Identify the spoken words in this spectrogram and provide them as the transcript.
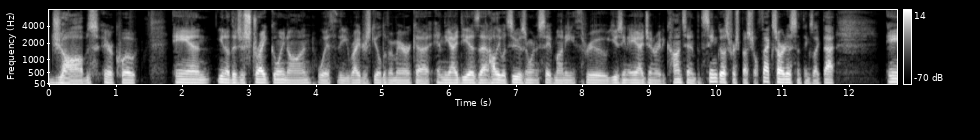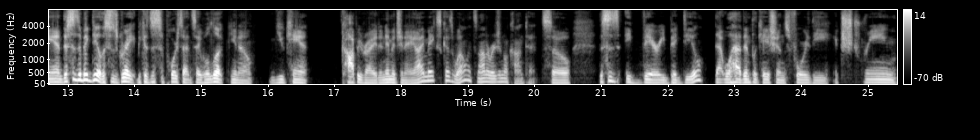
jobs, air quote, and you know there's a strike going on with the Writers Guild of America, and the idea is that Hollywood studios are going to save money through using AI generated content, but the same goes for special effects artists and things like that. And this is a big deal. This is great because this supports that and say, well, look, you know, you can't copyright an image an AI makes because, well, it's not original content. So this is a very big deal that will have implications for the extreme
